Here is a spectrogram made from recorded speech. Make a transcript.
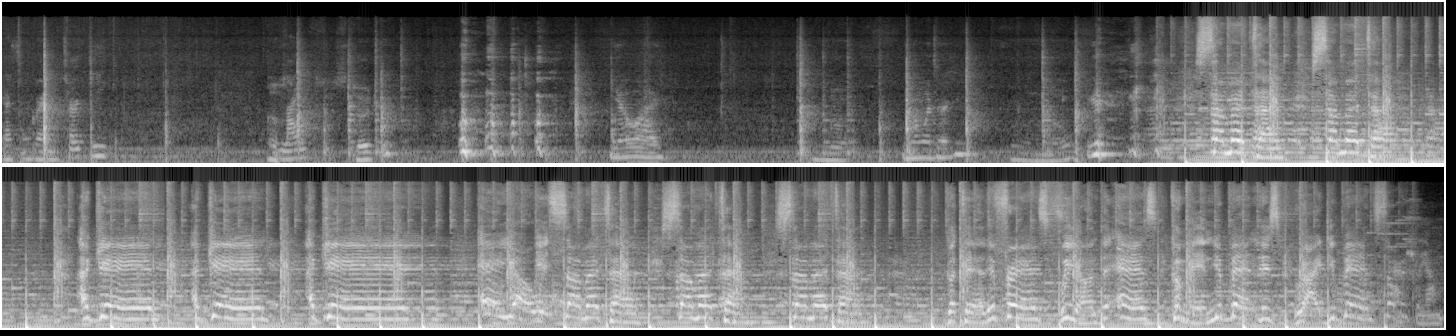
Got some ground turkey, light. Turkey? Yo, I. No. You know what turkey? No. Summertime, summertime. Again, again, again. Hey yo, it's summertime, summertime, summertime. Go tell your friends, we on the ends. Come in your Bentleys, ride your Benz. Actually, I'm,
